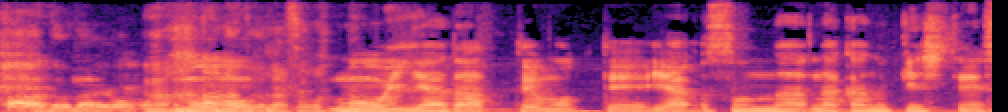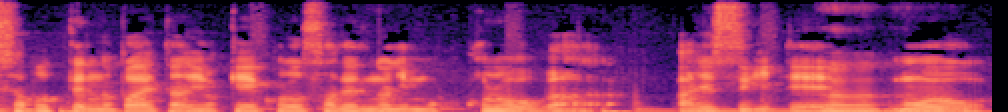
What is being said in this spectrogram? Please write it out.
ハードだよ。ハードだそう。もう嫌だって思って、いや、そんな中抜けしてサボってるのバレたら余計殺されるのにもう心がありすぎて、うんうんも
